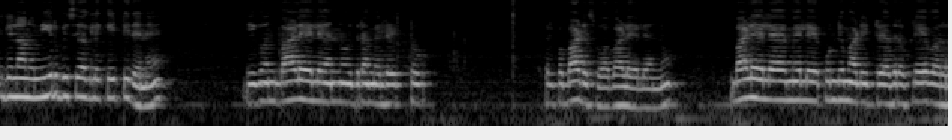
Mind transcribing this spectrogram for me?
ಇಲ್ಲಿ ನಾನು ನೀರು ಬಿಸಿ ಆಗಲಿಕ್ಕೆ ಇಟ್ಟಿದ್ದೇನೆ. ಈಗ ಒಂದು ಬಾಳೆ ಎಲೆಯನ್ನು ಇದರ ಮೇಲೆ ಇಟ್ಟು ಸ್ವಲ್ಪ ಬಾಡಿಸುವ ಬಾಳೆ ಎಲೆಯನ್ನು. ಬಾಳೆ ಎಲೆ ಮೇಲೆ ಪುಂಡಿ ಮಾಡಿಟ್ಟರೆ ಅದರ ಫ್ಲೇವರ್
